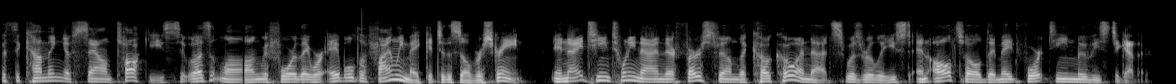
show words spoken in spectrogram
with the coming of sound talkies, it wasn't long before they were able to finally make it to the silver screen. In 1929, their first film, The Cocoanuts, was released, and all told, they made 14 movies together.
